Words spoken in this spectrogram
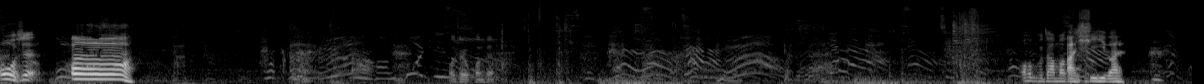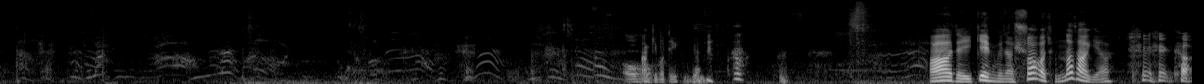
오, 씨. 어 어쩔 건데? 어, 뭐다 맞. 아 씨발 안기버디 어. 아 근데 이 게임 그냥 슈아가 존나 사기야 그러니까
